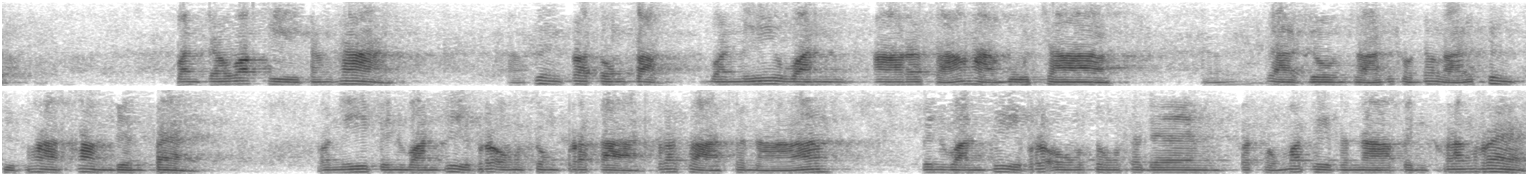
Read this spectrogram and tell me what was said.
ด ปัญจวัคคีย์ทั้งห้าซึ่งก็ตรงกับวันนี้วันอารสาหาบูชาญาติโยมสาธุชนทั้งหลายซึ่งสิบห้าข้ามเดือนแปดวันนี้เป็นวันที่พระองค์ทรงประกาศพระศาสนา เป็นวันที่พระองค์ทรงแสดงปฐมเทศนาเป็นครั้งแรก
